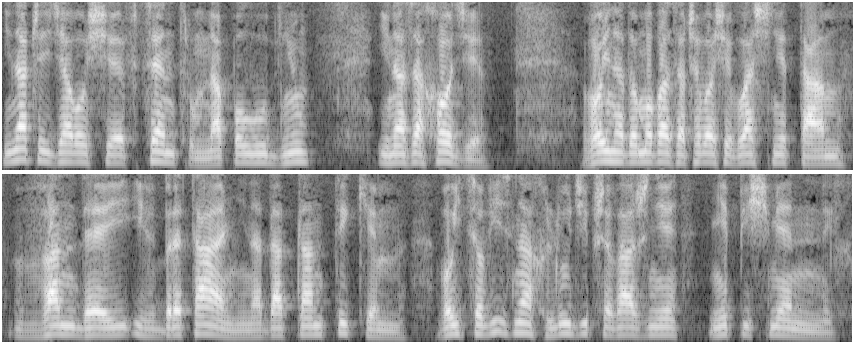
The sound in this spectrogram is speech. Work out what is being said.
Inaczej działo się w centrum, na południu i na zachodzie. Wojna domowa zaczęła się właśnie tam, w Wandei i w Bretanii, nad Atlantykiem, w ojcowiznach ludzi przeważnie niepiśmiennych.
